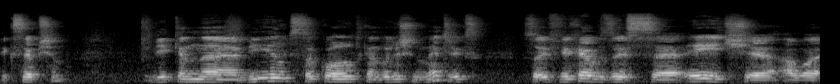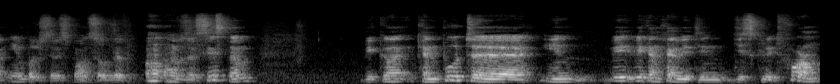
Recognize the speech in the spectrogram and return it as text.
exception. We can uh, build so-called convolution matrix. So if we have this uh, h uh, our impulse response of the of the system we can put uh, in we, we can have it in discrete form.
